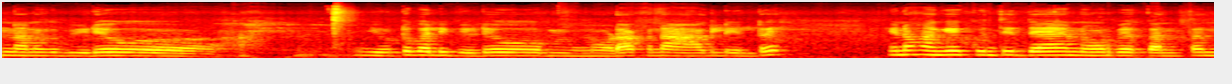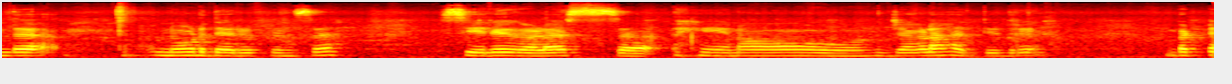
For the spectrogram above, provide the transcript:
ನನಗೆ ವೀಡಿಯೋ ಯೂಟ್ಯೂಬಲ್ಲಿ ವೀಡಿಯೋ ನೋಡೋಕೆ ಆಗಲಿಲ್ಲ ರೀ ಏನೋ ಹಾಗೆ ಕುಂತಿದ್ದೆ, ನೋಡ್ಬೇಕಂತಂದು, ನೋಡಿದೆ ರೀ ಫ್ರೆಂಡ್ಸ್ ಸೀರೆಗಳ ಸ ಏನೋ ಜಗಳ ಹತ್ತಿದ್ರಿ ಬಟ್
